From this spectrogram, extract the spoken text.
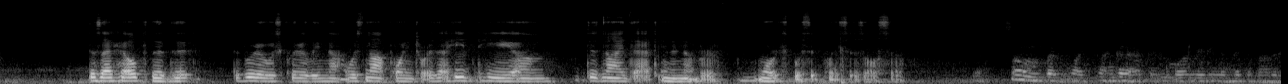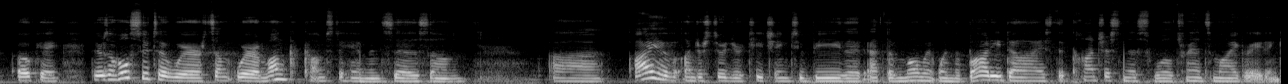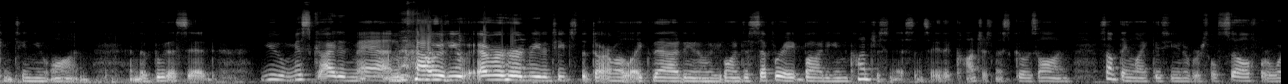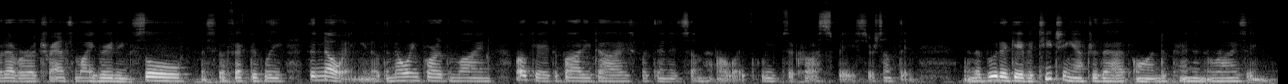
does that help that, that the Buddha was clearly not was not pointing towards that. He he um, denied that in a number of more explicit places also. Some, but like I'm gonna have to do more reading and think about it. Okay, there's a whole sutta where some where a monk comes to him and says, um, uh, "I have understood your teaching to be that at the moment when the body dies, the consciousness will transmigrate and continue on." And the Buddha said, you misguided man, how have you ever heard me to teach the Dharma like that? You know, he wanted to separate body and consciousness and say that consciousness goes on, something like this universal self or whatever, a transmigrating soul, is effectively the knowing, you know, the knowing part of the mind. Okay, the body dies, but then it somehow like leaps across space or something. And the Buddha gave a teaching after that on dependent arising.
